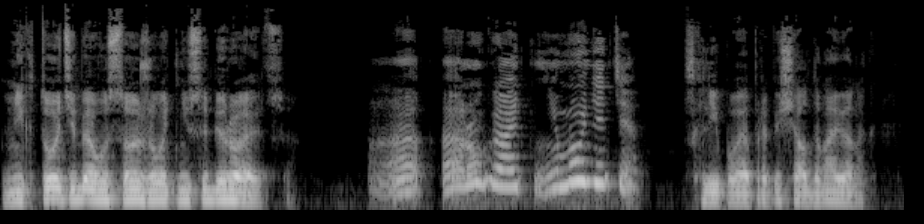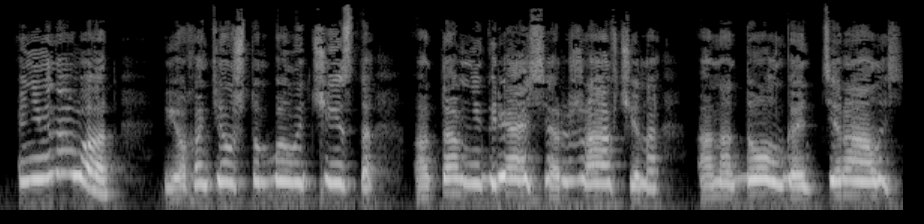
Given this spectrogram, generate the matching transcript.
никто тебя высаживать не собирается. А, а ругать не будете? Схлипывая, пропищал домовенок. Я не виноват. Я хотел, чтобы было чисто, а там не грязь, а ржавчина. Она долго оттиралась.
